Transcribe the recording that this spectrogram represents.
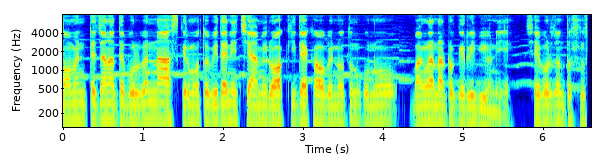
কমেন্টে জানাতে বলবেন না। আজকের মতো বিদায় নিচ্ছি। আমি রকি। দেখা হবে নতুন কোনো বাংলা নাটকের রিভিউ নিয়ে। সে পর্যন্ত সুস্থ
